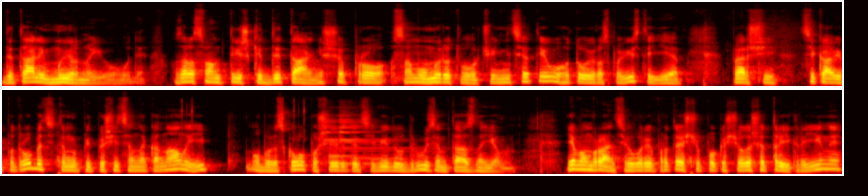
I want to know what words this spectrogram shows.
деталі мирної угоди. Зараз вам трішки детальніше про саму миротворчу ініціативу готовий розповісти. Є перші цікаві подробиці, тому підпишіться на канал і обов'язково поширюйте це відео друзям та знайомим. Я вам вранці говорив про те, що поки що лише три країни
